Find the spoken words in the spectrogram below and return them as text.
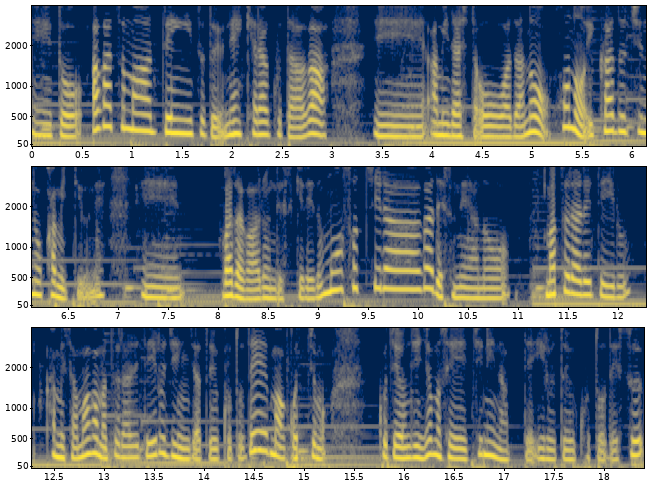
えーと、吾妻善逸というねキャラクターが、えー、編み出した大技の炎雷の神っていうね、えー、技があるんですけれどもそちらがですねあの祀られている神様が祀られている神社ということで、まあ、こっちもこちらの神社も聖地になっているということです。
